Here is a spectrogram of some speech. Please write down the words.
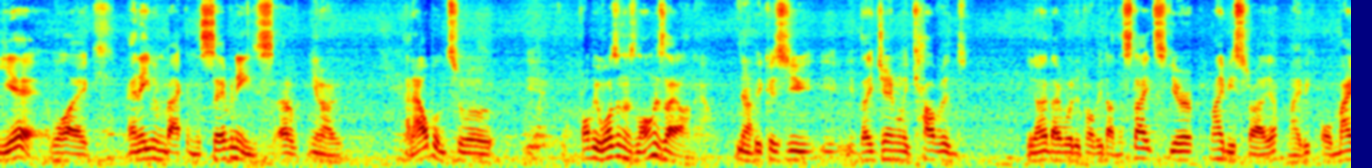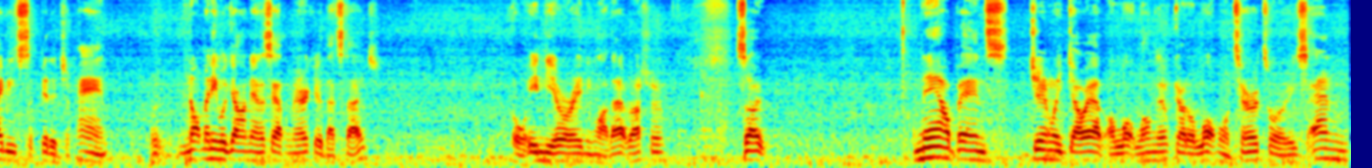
yeah, like, and even back in the seventies, uh, you know, an album tour probably wasn't as long as they are now. No. Because you, you they generally covered, you know, they would have probably done the states, Europe, maybe Australia, maybe, or maybe just a bit of Japan. Not many were going down to South America at that stage, or India or anything like that, Russia. So now bands generally go out a lot longer, go to a lot more territories, and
